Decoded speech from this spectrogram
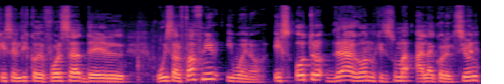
que es el disco de fuerza del Wizard Fafnir. Y bueno, es otro Dragon que se suma a la colección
